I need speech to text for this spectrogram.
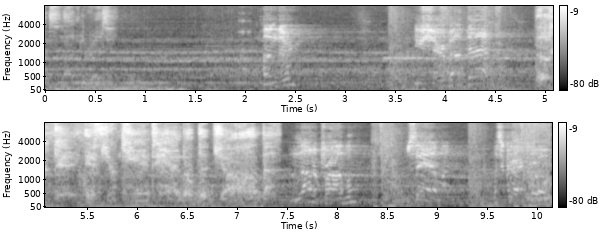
what's under it. Under? You sure about that? Look, if you can't handle the job, Not a problem. Sam, let's crack her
